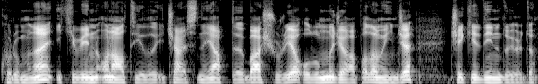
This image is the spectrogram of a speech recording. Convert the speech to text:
kurumuna 2016 yılı içerisinde yaptığı başvuruya olumlu cevap alamayınca çekildiğini duyurdu.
